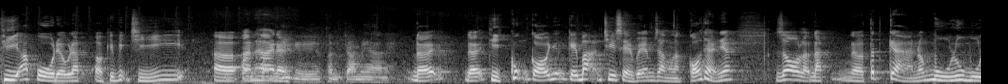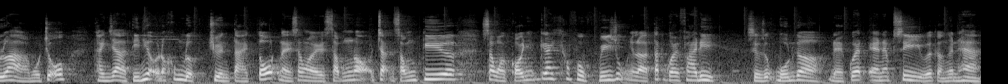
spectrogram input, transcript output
thì Apple đều đặt ở cái vị trí uh, an 2 này. cái phần camera này. Đấy đấy thì cũng có những cái bạn chia sẻ với em rằng là có thể nhé do là đặt uh, tất cả nó bù lu bù loa ở một chỗ thành ra là tín hiệu nó không được truyền tải tốt này xong rồi sóng nọ chặn sóng kia xong rồi có những cách khắc phục. Ví dụ như là tắt wifi đi sử dụng 4G để quét NFC với cả ngân hàng.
